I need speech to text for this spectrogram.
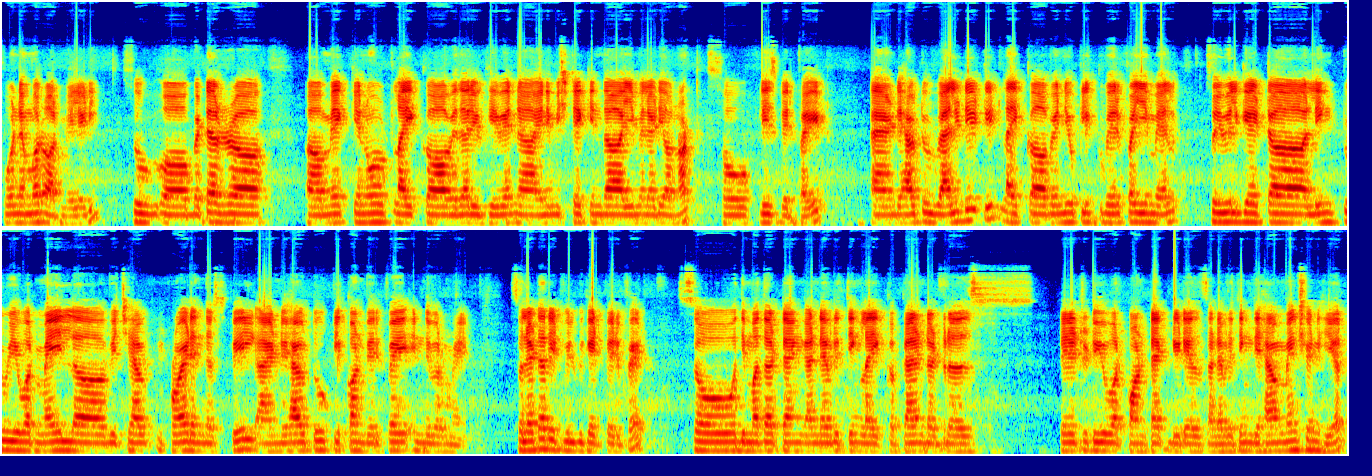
phone number or mail id so uh, better uh, uh, make a note like uh, whether you given any mistake in the email id or not. So please verify it. And you have to validate it like when you click verify email so you will get a link to your mail uh, which you have provided in this field and you have to click on verify in your mail. So later it will be get verified. So the mother tongue and everything like current address related to your contact details and everything they have mentioned here.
